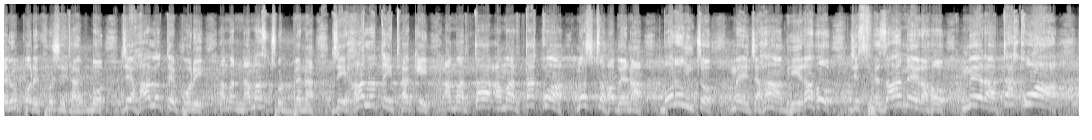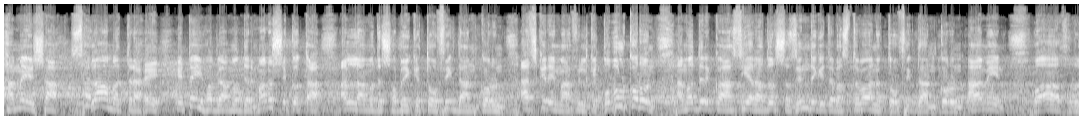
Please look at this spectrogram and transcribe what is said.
এর উপরে খুশি থাকব। যে হালতে পড়ি, আমার নামাজ ছুটবে না। যে হালতেই থাকি, আমার তা, আমার তাকোয়া নষ্ট হবে না। বরঞ্চ মে যাহা ভি রাহো, জিস ফেজা মে রাহো, মেরা তাকোয়া হামেশা সালামত রাহে। এটাই হবে আমাদের মানসিকতা। আল্লাহ আমাদের সবাইকে তৌফিক দান করুন। আজকের এই মাহফিলকে কবুল করুন, আমাদেরকে আসিয়ার আদর্শ জিন্দগিতে বাস্তবায়নের তৌফিক দান করুন, আমিন। ওয়া আখিরু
